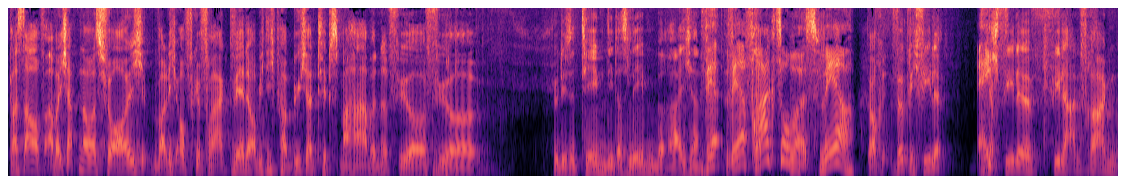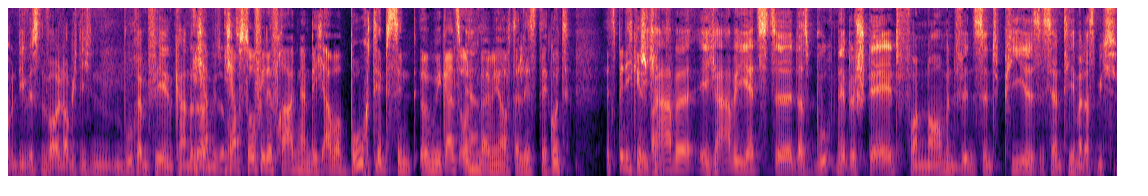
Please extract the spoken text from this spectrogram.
Passt auf, aber ich habe noch was für euch, weil ich oft gefragt werde, ob ich nicht ein paar Büchertipps mal habe, ne, für, für, für diese Themen, die das Leben bereichern. Wer, wer fragt sowas? Wer? Doch, wirklich viele. Echt? Ich habe viele, viele Anfragen und die wissen wollen, ob ich nicht ein Buch empfehlen kann oder ich hab, irgendwie sowas. Ich habe so viele Fragen an dich, aber Buchtipps sind irgendwie ganz unten ja. bei mir auf der Liste. Gut, jetzt bin ich gespannt. Ich habe, ich habe jetzt äh, das Buch mir bestellt von Norman Vincent Peale. Es ist ja ein Thema, das mich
